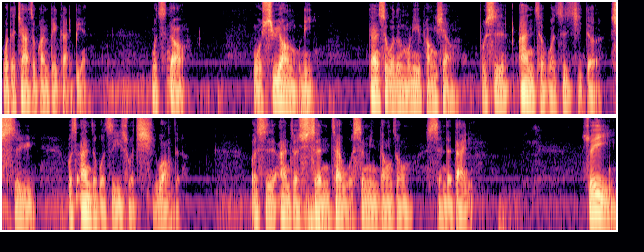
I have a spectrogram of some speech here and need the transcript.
我的价值观被改变。我知道我需要努力，但是我的努力方向不是按着我自己的私欲，不是按着我自己所期望的，而是按着神在我生命当中神的带领。所以，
